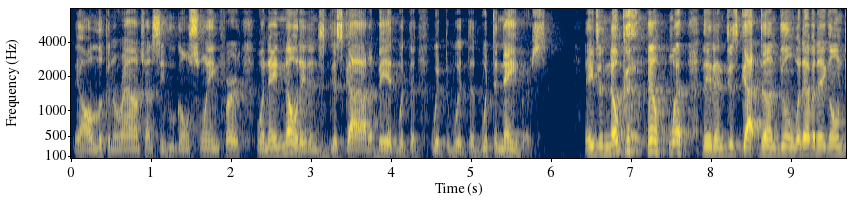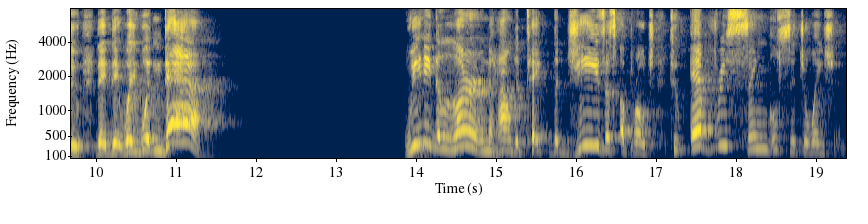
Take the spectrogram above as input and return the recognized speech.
They all looking around trying to see who gonna swing first when they know they didn't just got out of bed with the with with the with the neighbors. They just no know they done just got done doing whatever they gonna do. They they, they wouldn't dare. We need to learn how to take the Jesus approach to every single situation.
